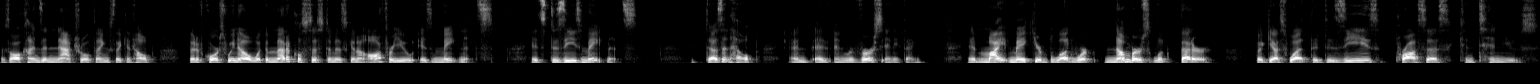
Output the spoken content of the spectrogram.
there's all kinds of natural things that can help. But of course, we know what the medical system is going to offer you is maintenance. It's disease maintenance. It doesn't help and, and, and reverse anything. It might make your blood work numbers look better, but guess what? The disease process continues.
